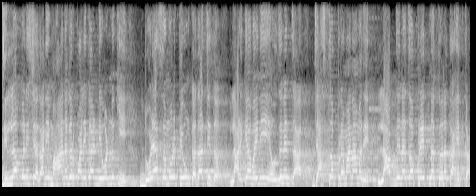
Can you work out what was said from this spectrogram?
जिल्हा परिषद आणि महानगरपालिका निवडणुकी डोळ्यासमोर ठेवून कदाचित लाडक्या बहिणी योजनेचा जास्त प्रमाणामध्ये लाभ देण्याचा प्रयत्न करत आहेत का?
